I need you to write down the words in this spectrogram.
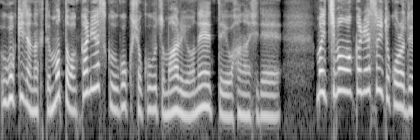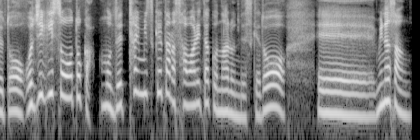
動きじゃなくてもっとわかりやすく動く植物もあるよねっていう話で、まあ一番わかりやすいところで言うと、オジギソウとか、もう絶対見つけたら触りたくなるんですけど、えー、皆さん、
